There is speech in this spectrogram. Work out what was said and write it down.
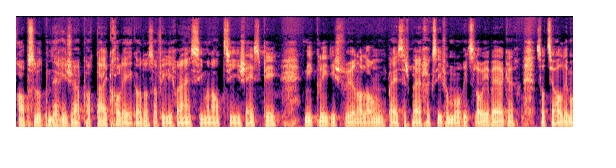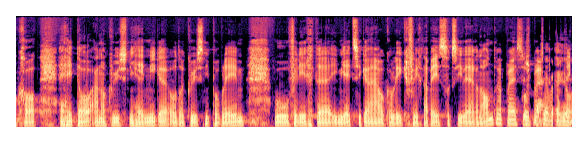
Absolut, und er ist ja Parteikollege, oder? Soviel ich weiss, Simonazzi ist SP-Mitglied, ist früher noch lange Pressesprecher von Moritz Leuenberger, Sozialdemokrat. Er hat da auch noch gewisse Hemmungen oder gewisse Probleme, wo vielleicht äh, im jetzigen Augenblick vielleicht auch besser gewesen wären andere Pressesprecher. Ja.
